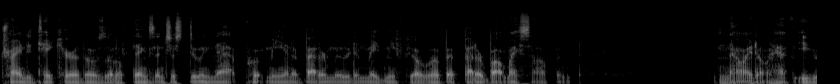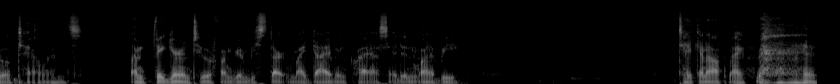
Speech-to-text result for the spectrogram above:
trying to take care of those little things and just doing that put me in a better mood and made me feel a little bit better about myself and now I don't have eagle talons. I'm figuring too if I'm going to be starting my diving class, I didn't want to be taking off my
